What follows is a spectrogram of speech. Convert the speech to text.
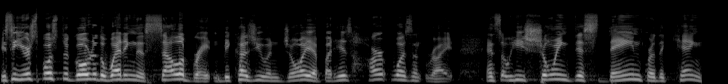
You see, you're supposed to go to the wedding to celebrate and because you enjoy it, but his heart wasn't right. And so he's showing disdain for the king.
